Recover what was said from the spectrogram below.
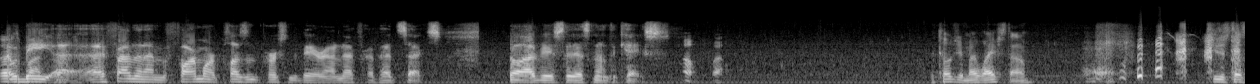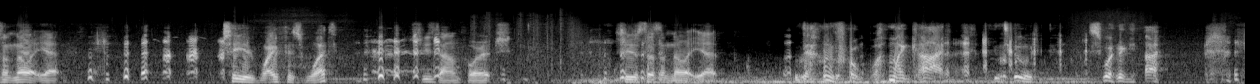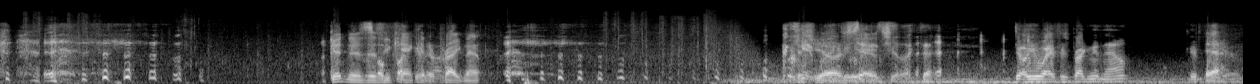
That would be. spots Uh, I found that I'm a far more pleasant person to be around after I've had sex. So obviously that's not the case. oh well. I told you, my wife's down. she just doesn't know it yet. So your wife is what? She's down for it. She, she just doesn't know it yet. Down for? Oh my god, dude! I swear to God. Good news So is you can't get her wrong. pregnant. I can't she already is. shit like that. Oh, your wife is pregnant now? Good for Yeah. you.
